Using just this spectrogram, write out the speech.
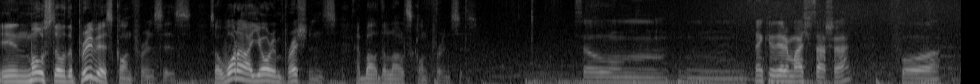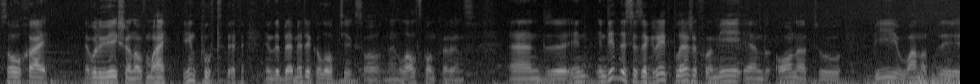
in most of the previous conferences. So what are your impressions about the LALS conferences? So, um, mm, thank you very much, Sasha, for so high evaluation of my input in the biomedical optics or in LALS conference. And uh, in, indeed, this is a great pleasure for me and honor to be one of the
